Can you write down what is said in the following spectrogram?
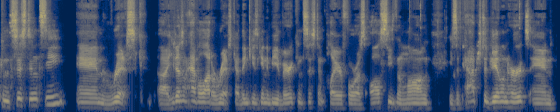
consistency and risk. Uh, he doesn't have a lot of risk. I think he's going to be a very consistent player for us all season long. He's attached to Jalen Hurts, and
